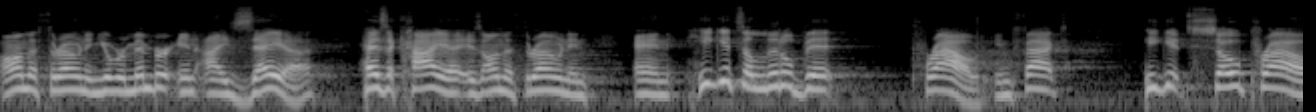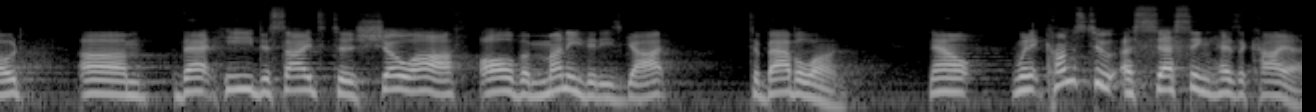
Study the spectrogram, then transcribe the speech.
on the throne. And you'll remember in Isaiah, Hezekiah is on the throne and, and he gets a little bit proud. In fact, he gets so proud um, that he decides to show off all the money that he's got to Babylon. Now, when it comes to assessing Hezekiah,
